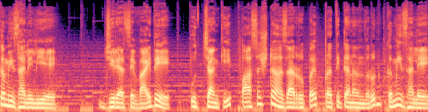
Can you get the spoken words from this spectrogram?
कमी झालेली आहे. जिऱ्याचे वायदे उच्चांकी पासष्ट हजार रुपये प्रतिटनांवरून कमी झाले.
